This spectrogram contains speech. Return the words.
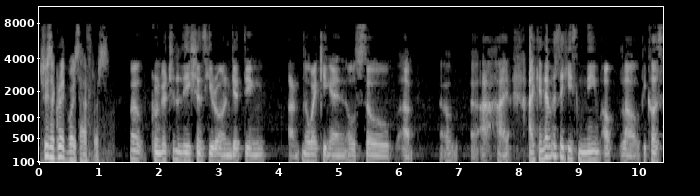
She's a great voice actress. Well, congratulations, Hero, on getting um, Nova King and also uh, uh, Uh, uh, I, I can never say his name out loud because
